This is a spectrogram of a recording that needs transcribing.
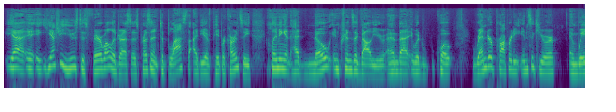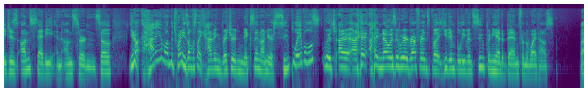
yeah, it, it- he actually used his farewell address as president to blast the idea of paper currency, claiming it had no intrinsic value and that it would, quote, render property insecure and wages unsteady and uncertain. So, you know, having him on the 20 is almost like having Richard Nixon on your soup labels, which I, I, I know is a weird reference, but he didn't believe in soup and he had a ban from the White House. you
